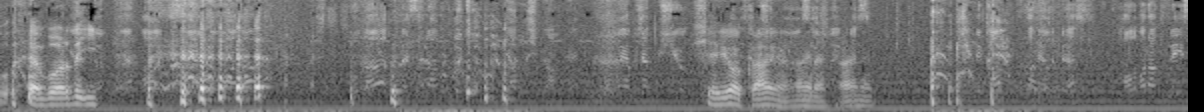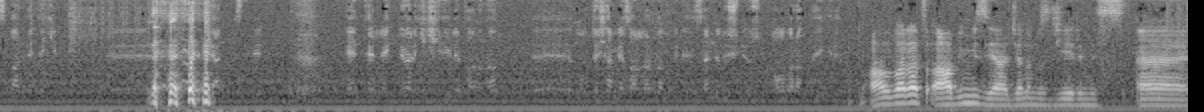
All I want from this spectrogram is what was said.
bu, bu arada ilk şey yok. aynen aynen aynen. Şimdi kan tanıyalım biraz. Halvarat Reis var nitekim. Ee, kendisi entelektüel kişiliğiyle tanınan e, muhteşem yazarlardan biri. Sen ne düşünüyorsun Halvarat'la ilgili? Albarat abimiz ya canımız ciğerimiz. Ee,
